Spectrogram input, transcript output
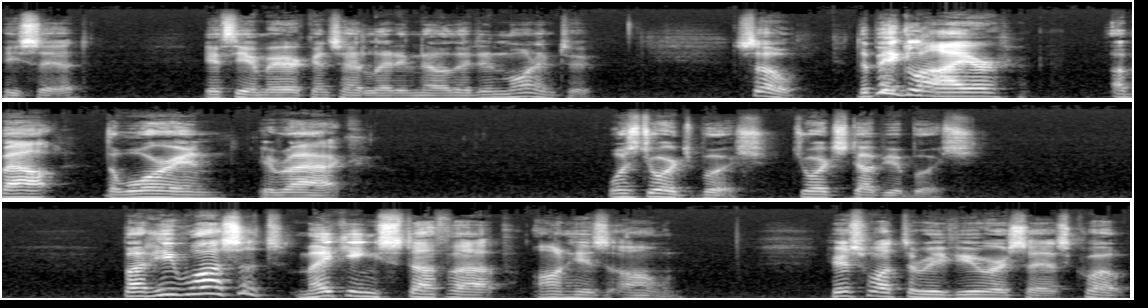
he said, if the Americans had let him know they didn't want him to. So, the big liar about the war in Iraq was George Bush, George W. Bush. But he wasn't making stuff up on his own. Here's what the reviewer says, quote,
